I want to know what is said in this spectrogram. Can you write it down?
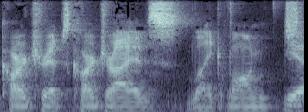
car trips, car drives, like long, Yeah.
